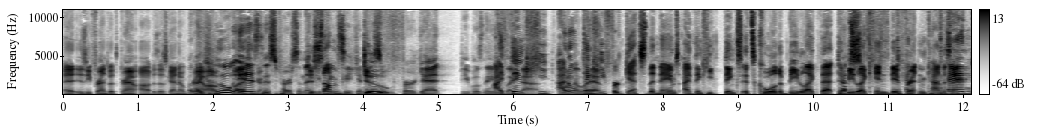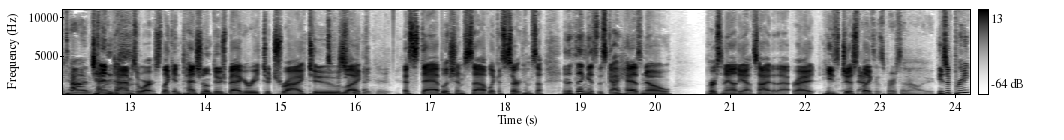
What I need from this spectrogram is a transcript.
is he friends with Graham? Oh, does this guy know But Graham? like, oh, who classic is Graham. this person that Just he some thinks he can dude. just forget people's names? I like think that? he. I wanna don't think live. he forgets the names. I think he thinks it's cool to be like that, to be like indifferent and kind of ten times ten worse. times worse, like intentional douchebaggery to try to like establish himself, like assert himself. And the thing is, this guy has no personality outside of that, right? He's just That's like his personality. he's a pretty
